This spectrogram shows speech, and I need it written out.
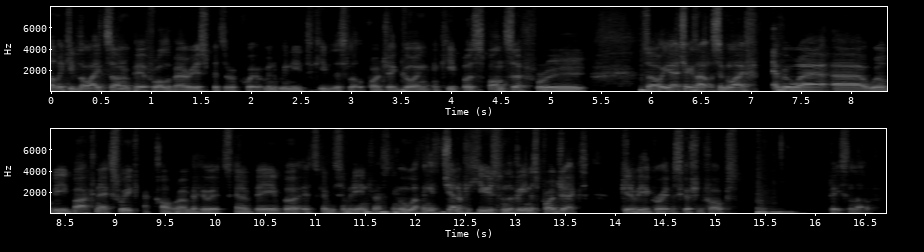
help me keep the lights on and pay for all the various bits of equipment we need to keep this little project going and keep us sponsor free. So yeah, check us out, Simpa Life everywhere. Uh, we'll be back next week. I can't remember who it's going to be, but it's going to be somebody interesting. Oh, I think it's Jennifer Hughes from the Venus Project. Going to be a great discussion, folks. Peace and love.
